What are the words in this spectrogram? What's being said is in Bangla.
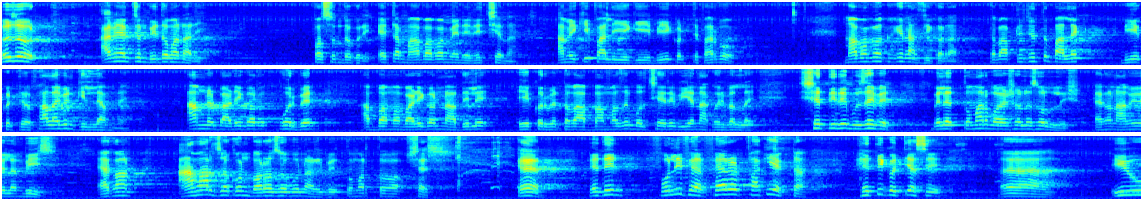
হুজুর, আমি একজন বিধবা নারী, পছন্দ করি। এটা মা বাবা মেনে নিচ্ছে না। আমি কি পালিয়ে গিয়ে বিয়ে করতে পারব? মা বাবাকে রাজি করান তবে আপনি যেহেতু বালেক, বিয়ে করতে পারবেন ফালাইবেন কিনলে আপনি আপনার বাড়িঘর করবেন, আব্বা মা বাড়িঘর না দিলে এ করবেন। তবে আব্বা আম্মা যে বলছে, এর বিয়ে না করিবার লাই। সে তীরে বুঝাইবেন, বলে তোমার বয়স হলো চল্লিশ, এখন আমি বললাম বিশ। এখন আমার যখন বড় যৌবন আসবে, তোমার তো শেষ। হ্যাঁ এদিন ফলি ফেয়ার ফেয়ারট ফাঁকি একটা। হেতি করতে আছে ইউ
